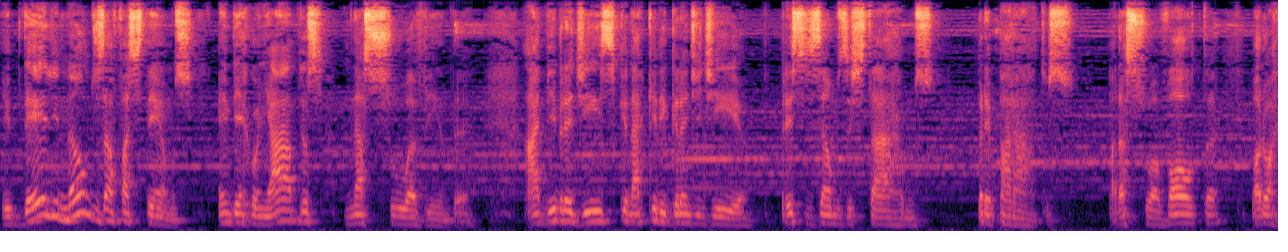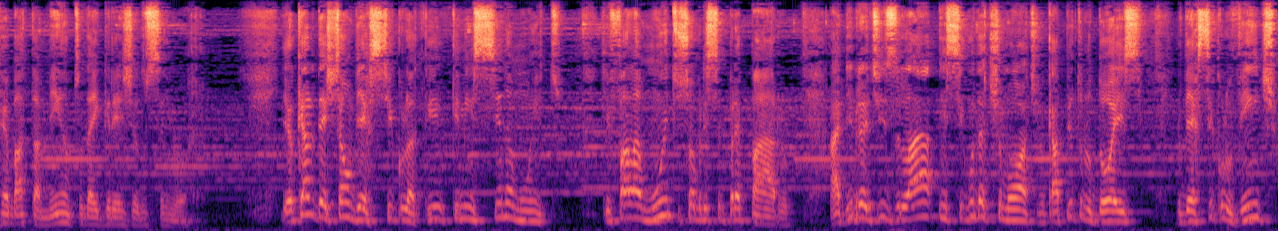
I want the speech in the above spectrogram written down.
e dele não nos afastemos, envergonhados na sua vinda. A Bíblia diz que naquele grande dia, precisamos estarmos preparados para a sua volta, para o arrebatamento da igreja do Senhor. Eu quero deixar um versículo aqui que me ensina muito, que fala muito sobre esse preparo. A Bíblia diz lá em 2 Timóteo, no capítulo 2, no versículo 20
